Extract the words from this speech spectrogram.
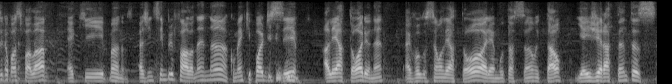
Coisa que eu posso falar é que, mano, a gente sempre fala, né? Não, como é que pode ser aleatório, né? A evolução aleatória, a mutação e tal, e aí gerar tantas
